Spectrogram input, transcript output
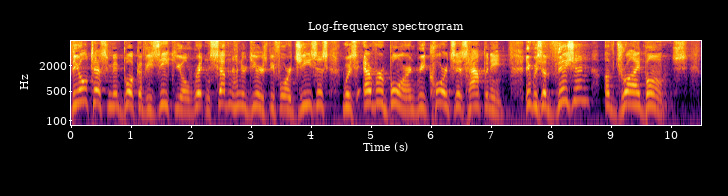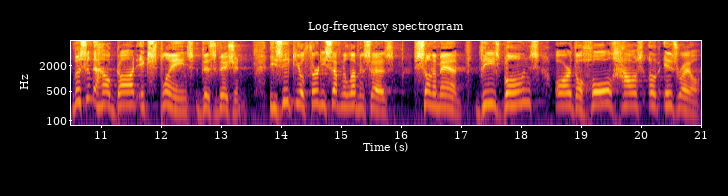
The Old Testament book of Ezekiel, written 700 years before Jesus was ever born, records this happening. It was a vision of dry bones. Listen to how God explains this vision. Ezekiel 37:11 says, "Son of man, these bones are the whole house of Israel.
